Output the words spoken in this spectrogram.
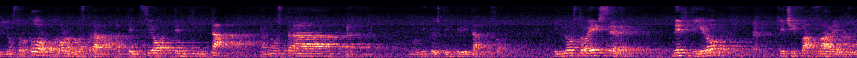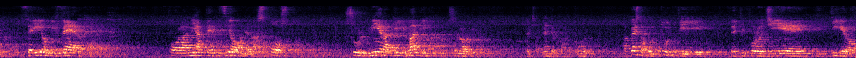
il nostro corpo, no? la nostra attenzione, attentività, la nostra, eh, non dico istintività, so, il nostro essere nel tiro che ci fa fare il tiro. Se io mi fermo, ho la mia attenzione, la sposto sul mira lì, va lì, sono rovinato, specialmente qualcuno. Ma questo con tutte le tipologie di tiro,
